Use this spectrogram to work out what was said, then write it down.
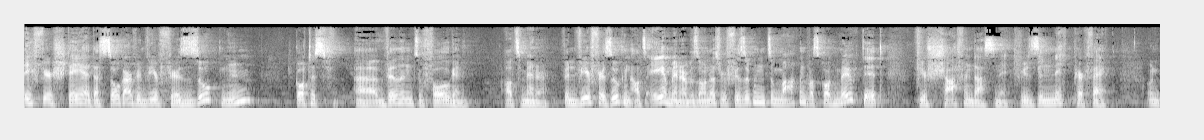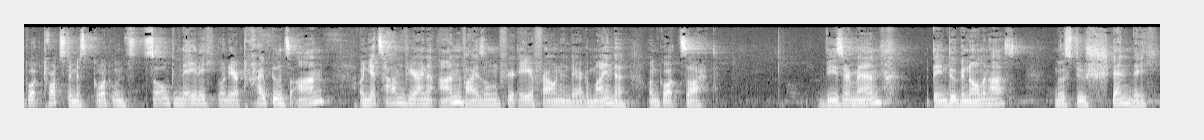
Ich verstehe, dass sogar wenn wir versuchen, Gottes äh, Willen zu folgen als Männer, wenn wir versuchen, als Ehemänner besonders, wir versuchen zu machen, was Gott möchte, wir schaffen das nicht. Wir sind nicht perfekt. Und Gott, trotzdem ist Gott uns so gnädig und er treibt uns an. Und jetzt haben wir eine Anweisung für Ehefrauen in der Gemeinde. Und Gott sagt, dieser Mann, den du genommen hast, musst du ständig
